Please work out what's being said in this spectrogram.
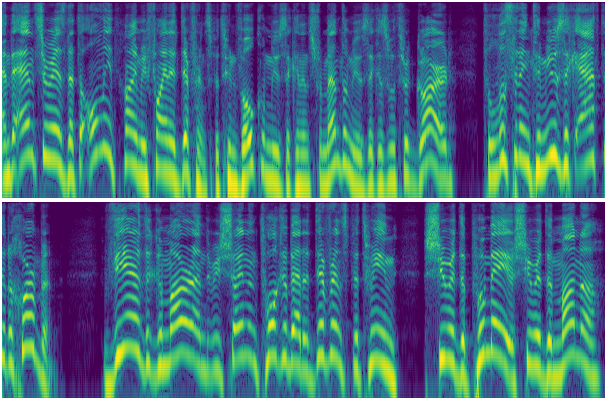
And the answer is that the only time we find a difference between vocal music and instrumental music is with regard to listening to music after the Chorban. There, the Gemara and the Rishonim talk about a difference between Shira de Pume or Shira de Mana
